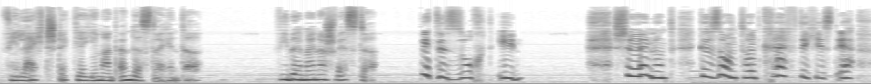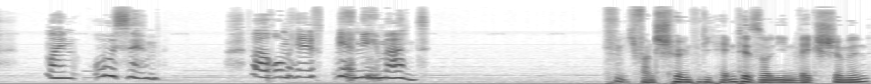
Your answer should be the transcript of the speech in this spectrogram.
Vielleicht steckt ja jemand anders dahinter. Wie bei meiner Schwester. Bitte sucht ihn. Schön und gesund und kräftig ist er. Mein Usim. Warum hilft mir niemand? Ich fand schön, die Hände sollen ihn wegschimmeln.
